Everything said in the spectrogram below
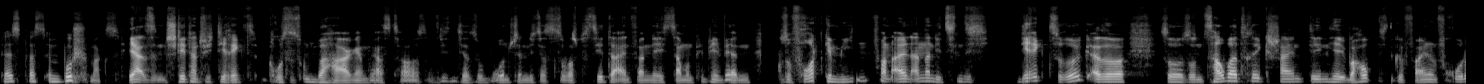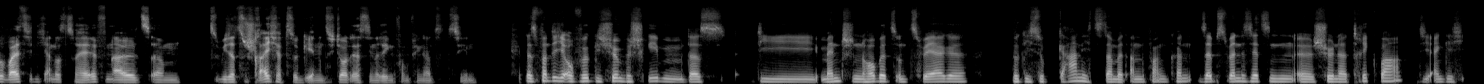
da ist was im Busch, Max. ja, es entsteht natürlich direkt großes Unbehagen im Gasthaus. Also, die sind ja so bodenständig, dass sowas passiert da einfach nicht. Sam und Pippin werden sofort gemieden von allen anderen. Die ziehen sich direkt zurück. Also, so, so ein Zaubertrick scheint denen hier überhaupt nicht zu gefallen. Und Frodo weiß sich nicht anders zu helfen, als ähm, wieder zu Streicher zu gehen und sich dort erst den Ring vom Finger zu ziehen. Das fand ich auch wirklich schön beschrieben, dass die Menschen, Hobbits und Zwerge wirklich so gar nichts damit anfangen können. Selbst wenn es jetzt ein äh, schöner Trick war, die eigentlich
